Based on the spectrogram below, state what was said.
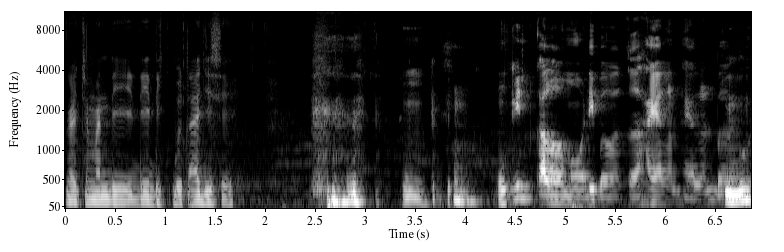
Nggak cuman di di dikbud aja sih. Hmm. Mungkin kalau mau dibawa ke hayalan-hayalan baru, Hmm.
